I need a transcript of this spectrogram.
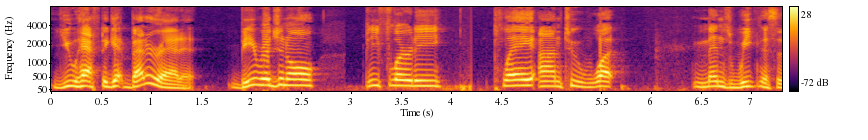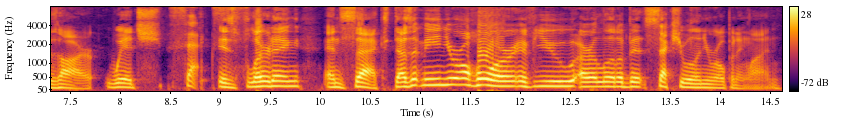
you have to get better at it. Be original, be flirty, play onto what men's weaknesses are, which Sex. is flirting and sex. Doesn't mean you're a whore if you are a little bit sexual in your opening line.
